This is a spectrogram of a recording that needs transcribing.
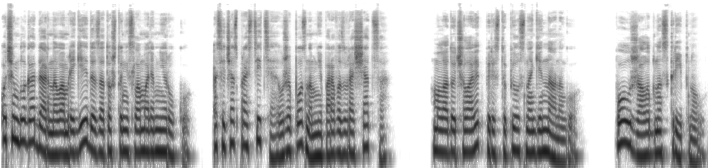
«Очень благодарна вам, Регейда, за то, что не сломали мне руку. А сейчас, простите, уже поздно, мне пора возвращаться». Молодой человек переступил с ноги на ногу. Пол жалобно скрипнул.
